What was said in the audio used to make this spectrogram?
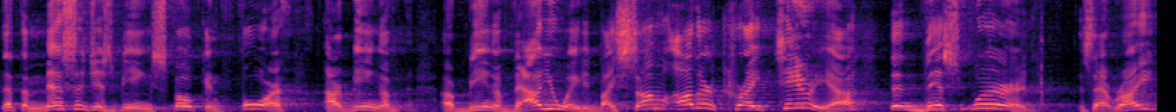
that the messages being spoken forth are being, are being evaluated by some other criteria than this word. Is that right?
